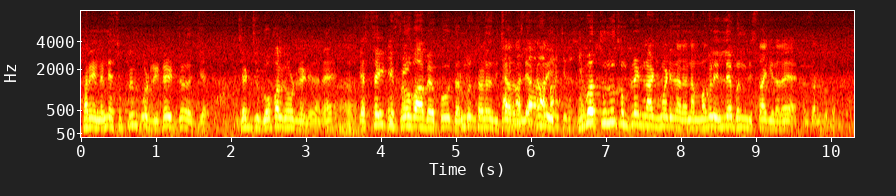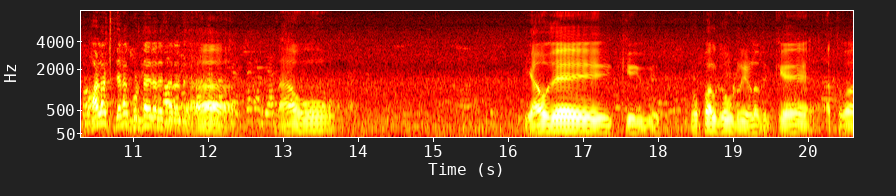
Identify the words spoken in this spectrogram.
ಸರಿ ನಿನ್ನೆ supreme court retired judge Gopal ಗೌಡ್ರು ಹೇಳಿದ್ದಾರೆ. ಎಸ್ ಐ ಟಿ ಪ್ರೋಬ್ ಆಗಬೇಕು ಧರ್ಮಸ್ಥಳದ ವಿಚಾರದಲ್ಲಿ. ಯಾಕಂದ್ರೆ ಇವತ್ತೂ ಕಂಪ್ಲೇಂಟ್ ಲಾಂಚ್ ಮಾಡಿದ್ದಾರೆ. ನಮ್ಮ ಮಗಳು ಇಲ್ಲೇ ಬಂದು ಮಿಸ್ ಆಗಿದ್ದಾರೆ ಅಂತ ಬಹಳಷ್ಟು ಜನ ಕೊಡ್ತಾ ಇದ್ದಾರೆ ಸರ್ ಅದನ್ನ. ನಾವು ಯಾವುದೇ ಕಿ- ಗೋಪಾಲ್ ಗೌಡ್ರು ಹೇಳೋದಕ್ಕೆ ಅಥವಾ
